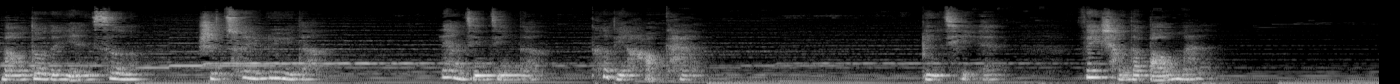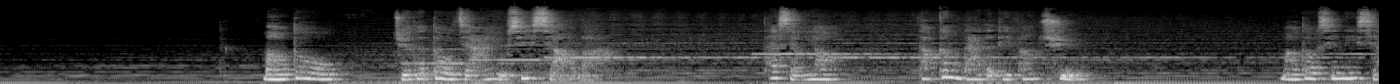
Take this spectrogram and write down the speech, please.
毛豆的颜色是翠绿的，亮晶晶的，特别好看，并且非常的饱满。毛豆觉得豆荚有些小了，它想要到更大的地方去。毛豆心里想，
